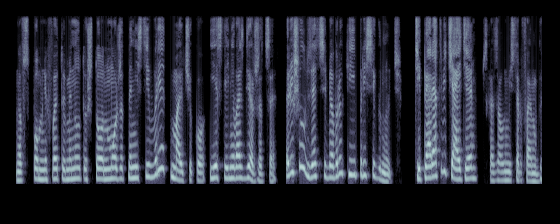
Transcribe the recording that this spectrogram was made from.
но, вспомнив в эту минуту, что он может нанести вред мальчику, если не воздержится, решил взять себя в руки и присягнуть. «Теперь отвечайте», — сказал мистер Фэнг.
